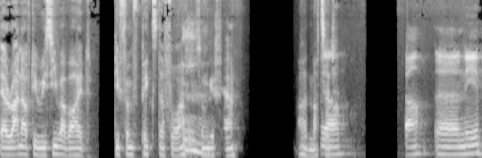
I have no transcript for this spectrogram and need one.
der Run auf die Receiver war halt die fünf Picks davor, so ungefähr. Ah, macht ja. Sinn. Ja, äh, nee.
